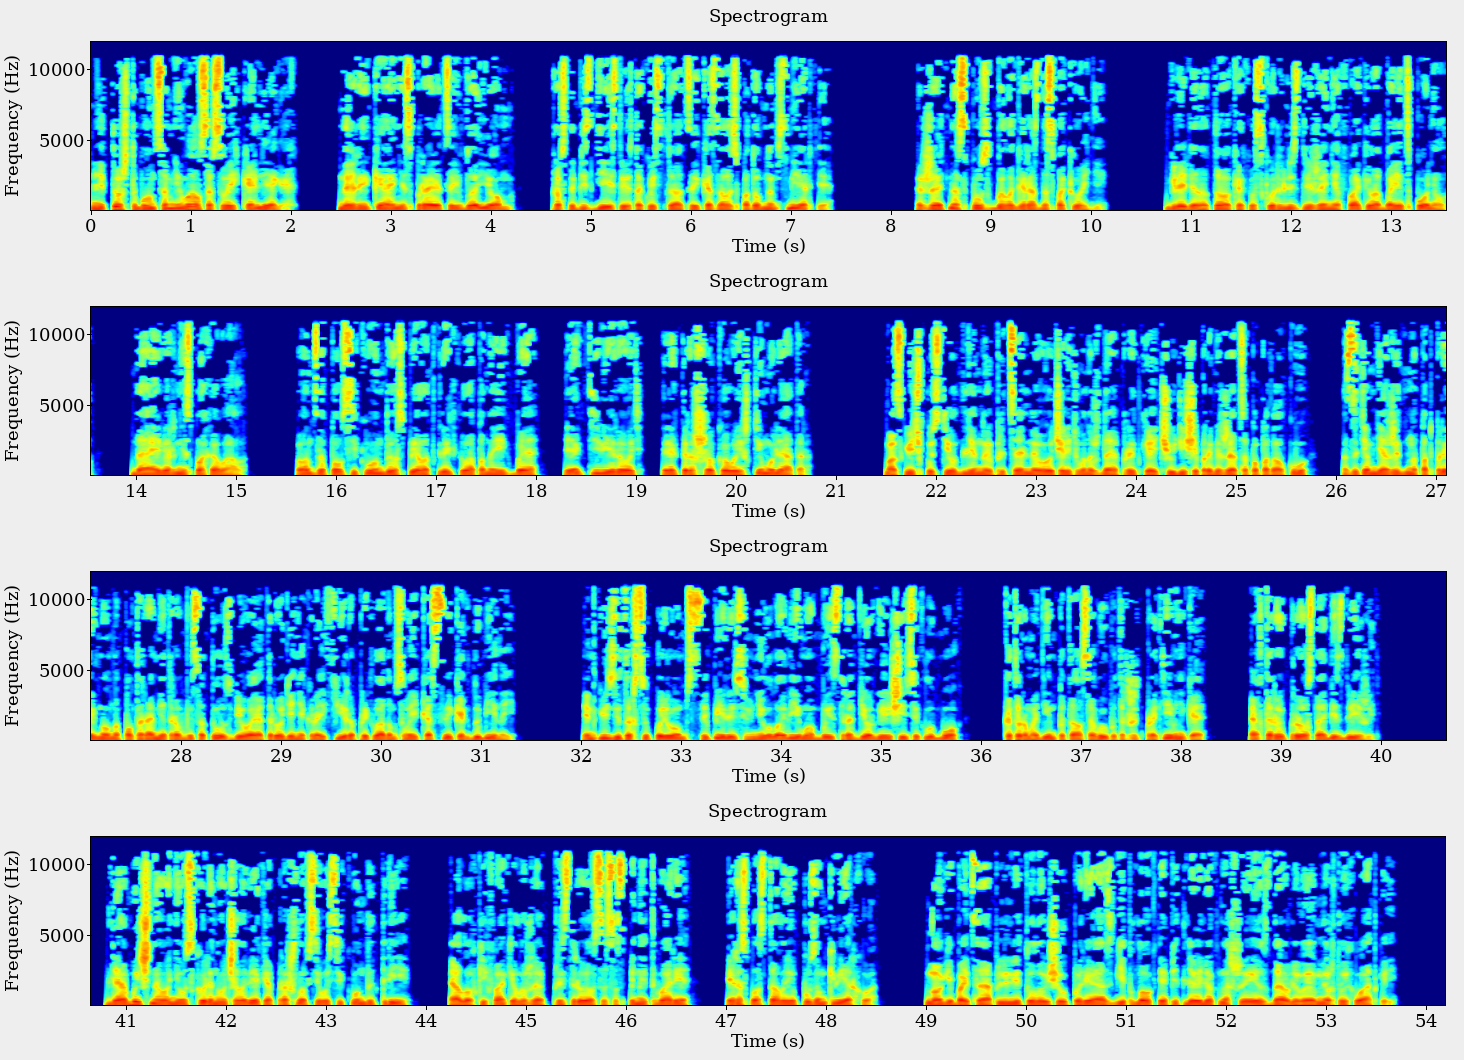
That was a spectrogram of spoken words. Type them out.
Не то чтобы он сомневался в своих коллегах. Наверняка они справятся и вдвоем, просто бездействие в такой ситуации казалось подобным смерти. Жать на спуск было гораздо спокойней. Глядя на то, как ускорились движения факела, боец понял — дайвер не сплоховал. Он за полсекунды успел открыть клапаны ИКБ и активировать электрошоковый стимулятор. Москвич пустил длинную прицельную очередь, вынуждая прыткое чудище пробежаться по потолку, а затем неожиданно подпрыгнул на полтора метра в высоту, сбивая отродье некроэфира прикладом своей косы, как дубиной. Инквизитор с упырем сцепились в неуловимо быстро дергающийся клубок, в котором один пытался выпотрошить противника, а второй просто обездвижить. Для обычного неускоренного человека прошло всего секунды три, а ловкий факел уже пристроился со спины твари и распластал ее пузом кверху. Ноги бойца оплели туловище упыря, сгиб локтя петлей лег на шею, сдавливая мертвой хваткой.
